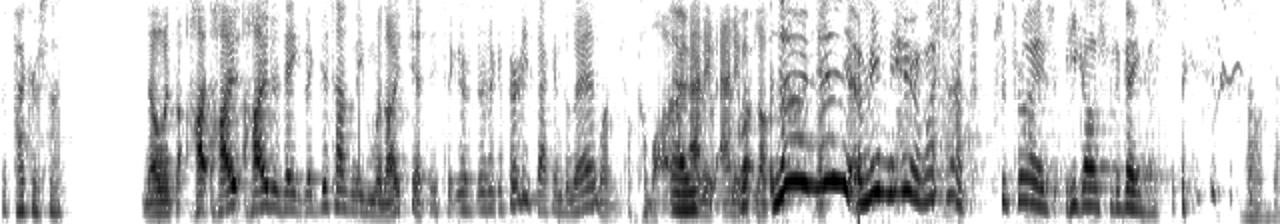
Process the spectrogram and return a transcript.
The Packers fan. No, it's how how how did they like this hasn't even went out yet. It's like there's there's like a 30 second delay one. Oh come on. Um, anyway, anyway, well, look. No, I'm telling you, I'm in here. WhatsApp. Surprise. He goes for the Bengals. okay.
